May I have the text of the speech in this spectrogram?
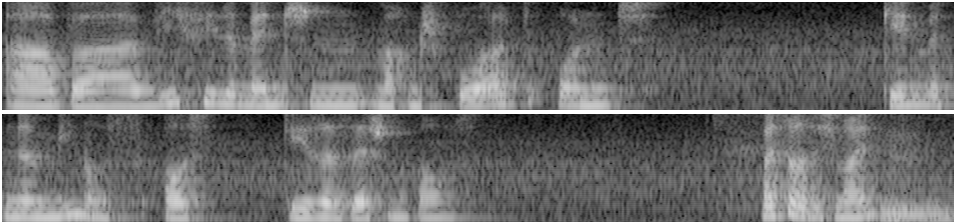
Aber wie viele Menschen machen Sport und gehen mit einem Minus aus dieser Session raus? Weißt du, was ich meine? Mhm.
